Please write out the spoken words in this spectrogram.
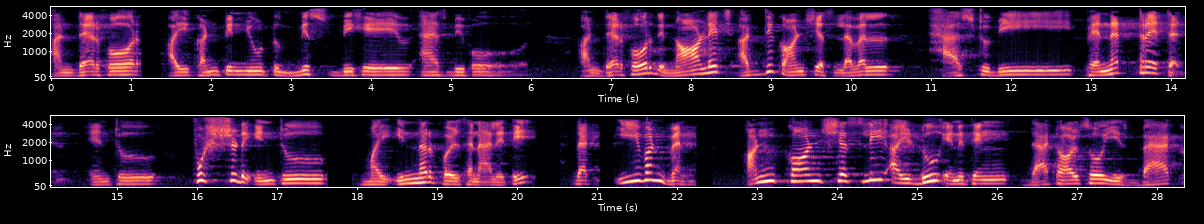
and therefore I continue to misbehave as before. And therefore the knowledge at the conscious level has to be penetrated into, pushed into my inner personality that even when unconsciously I do anything, that also is backed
